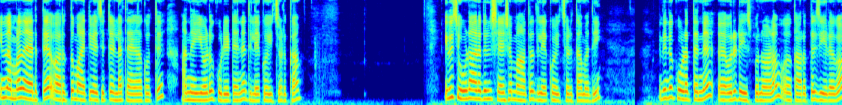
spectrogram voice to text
ഇനി നമ്മൾ നേരത്തെ വറുത്ത് മാറ്റി വെച്ചിട്ടുള്ള തേങ്ങാക്കൊത്ത് ആ നെയ്യോട് കൂടിയിട്ട് തന്നെ ഇതിലേക്ക് ഒഴിച്ചു കൊടുക്കാം. ഇത് ചൂടാറിയതിന് ശേഷം മാത്രം ഇതിലേക്ക് ഒഴിച്ചെടുത്താൽ മതി. ഇതിന്റെ കൂടെ തന്നെ ഒരു ടീസ്പൂണോളം കറുത്ത ജീരകമോ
